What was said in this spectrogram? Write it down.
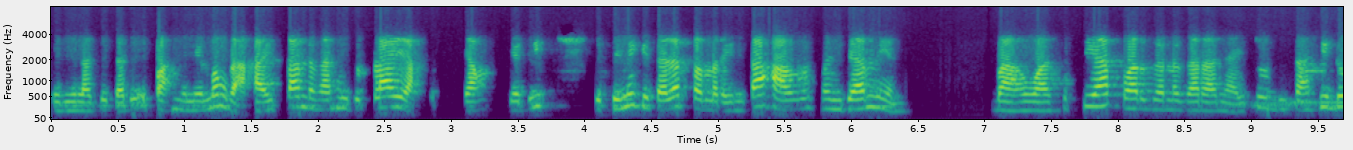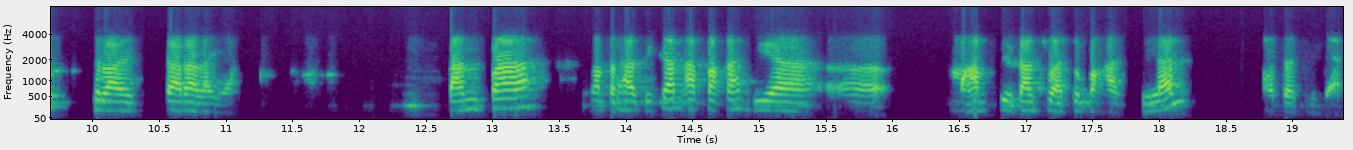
jadi lagi tadi upah minimum nggak kaitan dengan hidup layak. Yang jadi di sini kita lihat pemerintah harus menjamin bahwa setiap warga negaranya itu bisa hidup secara layak tanpa memperhatikan apakah dia uh, menghasilkan suatu penghasilan atau tidak.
